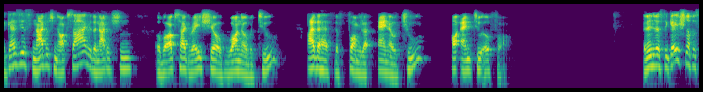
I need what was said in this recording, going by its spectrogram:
A gaseous nitrogen oxide with a nitrogen over oxide ratio of 1 over 2 either has the formula NO2 or N2O4. An investigation of the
